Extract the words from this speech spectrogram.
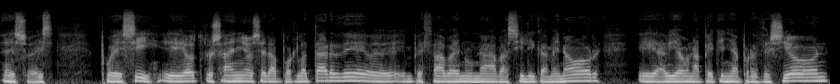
Eso es. Pues sí, eh, otros años era por la tarde, eh, empezaba en una basílica menor, eh, había una pequeña procesión,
